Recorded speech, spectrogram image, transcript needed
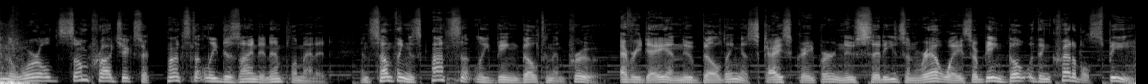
In the world, some projects are constantly designed and implemented, and something is constantly being built and improved. Every day, a new building, a skyscraper, new cities, and railways are being built with incredible speed.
